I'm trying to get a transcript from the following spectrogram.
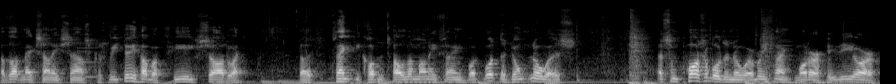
If that makes any sense, because we do have a few, sadly, that think you couldn't tell them anything. But what they don't know is, it's impossible to know everything, matter who they are,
